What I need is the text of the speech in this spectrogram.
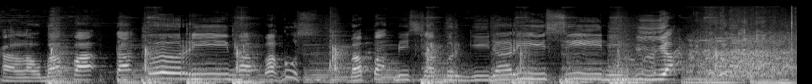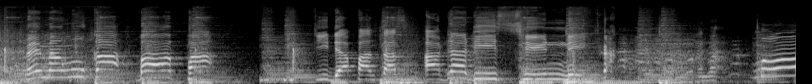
Kalau Bapak terima, Bagus. Bapak bisa pergi dari sini. Iya. Memang muka Bapak tidak pantas ada di sini. Kan, Pak?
